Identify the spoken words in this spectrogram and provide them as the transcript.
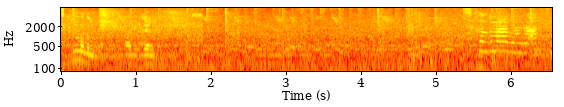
Sıkılmadım mı? Hadi gidelim. Sıkıldım abi. Hani aklım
